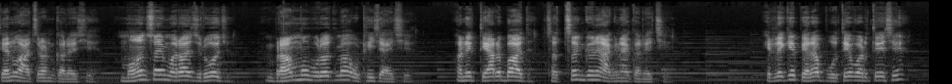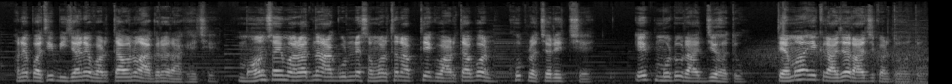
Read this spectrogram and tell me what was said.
તેનું આચરણ કરે છે. મોહન સ્વામી મહારાજ રોજ બ્રાહ્મ મુહૂર્તમાં ઉઠી જાય છે અને ત્યારબાદ સત્સંગીઓને આજ્ઞા કરે છે. એટલે કે પહેલાં પોતે વર્તે છે અને પછી બીજાને વર્તાવાનો આગ્રહ રાખે છે. મોહન મહારાજના આ ગુણને સમર્થન આપતી એક વાર્તા પણ ખૂબ પ્રચલિત છે. એક મોટું રાજ્ય હતું. તેમાં એક રાજા રાજ કરતો હતો.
